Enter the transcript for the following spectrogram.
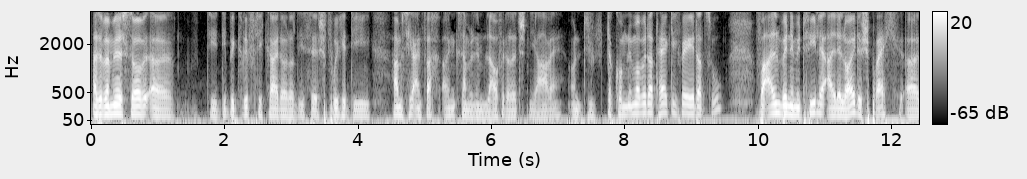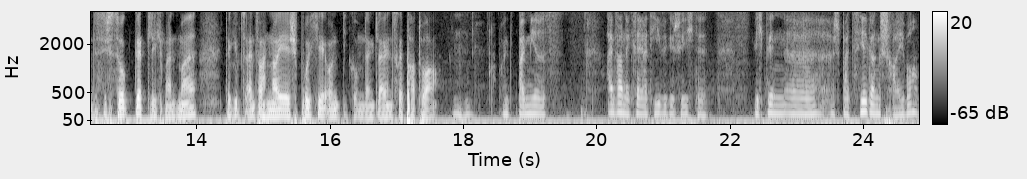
also bei mir ist so, äh, die, die Begrifflichkeit oder diese Sprüche, die haben sich einfach angesammelt im Laufe der letzten Jahre. Und die, da kommen immer wieder täglich welche dazu. Vor allem, wenn ich mit vielen alte Leute spreche, äh, das ist so göttlich manchmal. Da gibt's einfach neue Sprüche und die kommen dann gleich ins Repertoire. Und bei mir ist einfach eine kreative Geschichte. Ich bin äh, Spaziergangsschreiber.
